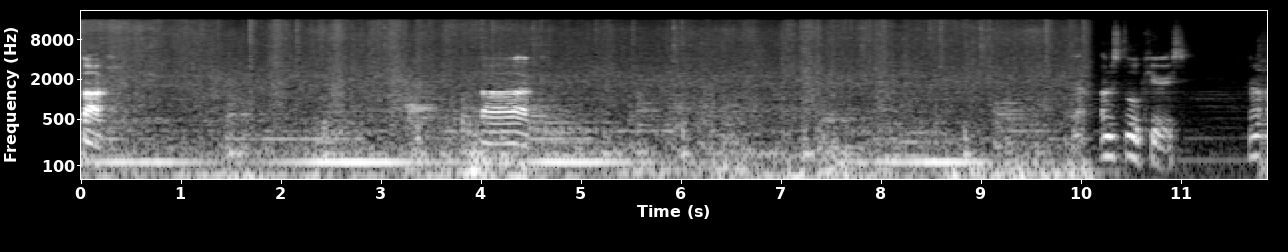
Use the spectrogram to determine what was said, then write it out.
Fuck. Fuck. No, I'm just a little curious. No.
